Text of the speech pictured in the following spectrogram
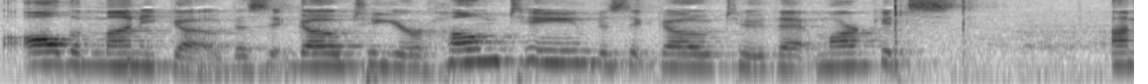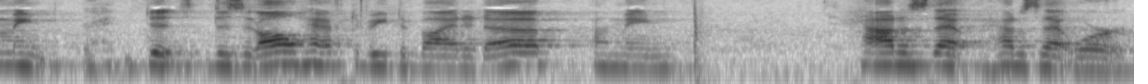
all the money go? Does it go to your home team? Does it go to that market's? I mean, does, does it all have to be divided up? I mean, how does that how does that work?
